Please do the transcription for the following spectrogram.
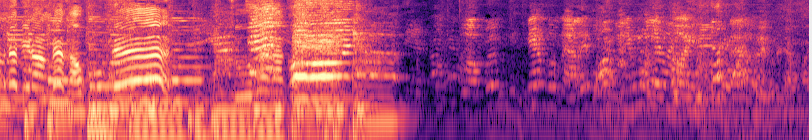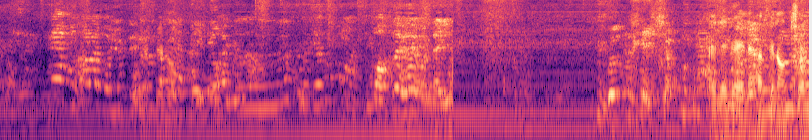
งเด้อพี่น้องเด้อเขาคุมเด้อสู้นะครับไปเรื่อยๆนะครับพี่น้องเชิญ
